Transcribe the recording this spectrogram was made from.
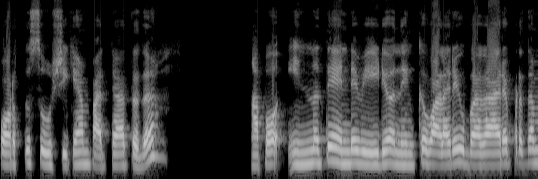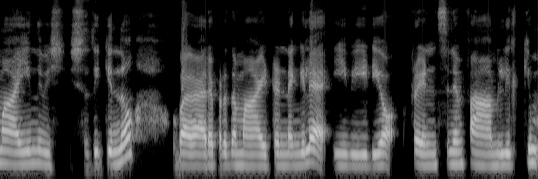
പുറത്ത് സൂക്ഷിക്കാൻ പറ്റാത്തത്. അപ്പോൾ ഇന്നത്തെ എന്റെ വീഡിയോ നിങ്ങൾക്ക് വളരെ ഉപകാരപ്രദമായി എന്ന് വിശ്വസിക്കുന്നു. ഉപകാരപ്രദമായിട്ടുണ്ടെങ്കിൽ ഈ വീഡിയോ ഫ്രണ്ട്സിനും ഫാമിലിക്കും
